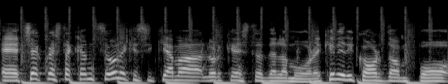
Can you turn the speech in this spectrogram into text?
Eh, c'è questa canzone che si chiama L'Orchestra dell'Amore, che mi ricorda un po',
